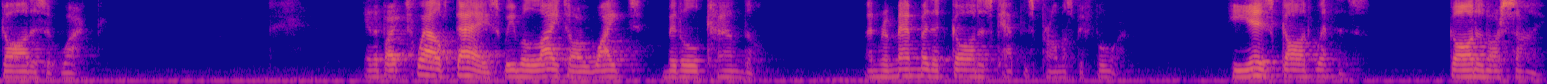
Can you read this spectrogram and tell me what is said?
God is at work. In about 12 days, we will light our white middle candle and remember that God has kept his promise before. He is God with us, God on our side.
